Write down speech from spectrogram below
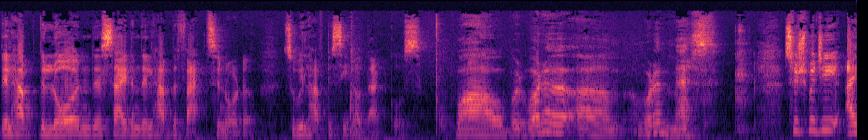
they'll have the law on their side and they'll have the facts in order so we'll have to see how that goes Wow, but what a um, what a mess. Sushma ji i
